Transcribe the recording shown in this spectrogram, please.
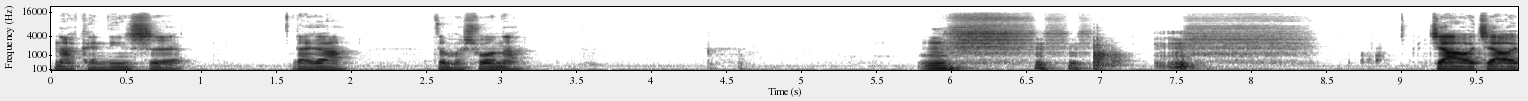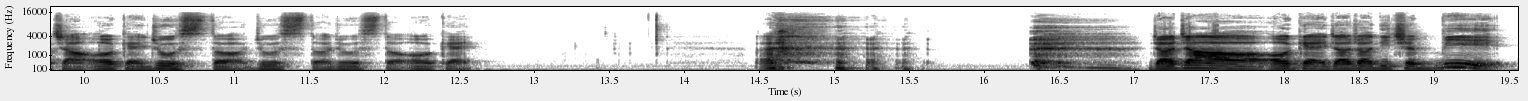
那肯定是大家怎么说呢？嗯，叫叫叫，OK，justo，justo，justo，OK。Ciao ciao, ok, ciao ciao dice B.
